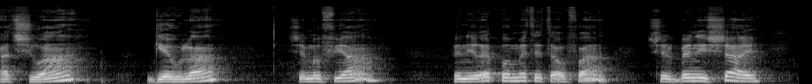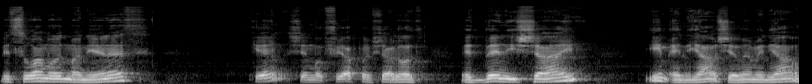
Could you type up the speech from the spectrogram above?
והתשועה, גאולה, שמופיעה, ונראה פה באמת את ההופעה של בן ישי בצורה מאוד מעניינת, כן, שמופיע פה, אפשר לראות את בן ישי עם אליהו, עם אליהו,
